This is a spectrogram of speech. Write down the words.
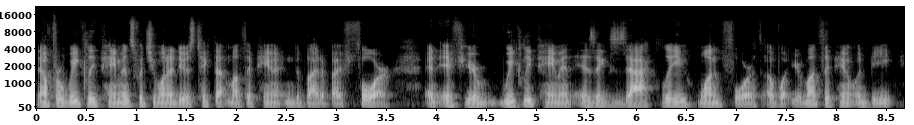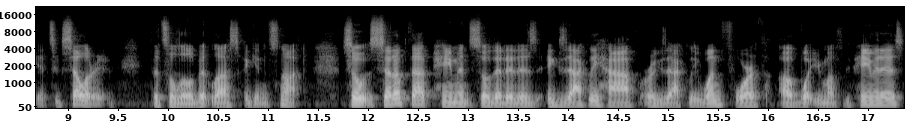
Now for weekly payments, what you want to do is take that monthly payment and divide it by four. And if your weekly payment is exactly one fourth of what your monthly payment would be, it's accelerated. If it's a little bit less, again, it's not. So set up that payment so that it is exactly half or exactly one fourth of what your monthly payment is.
